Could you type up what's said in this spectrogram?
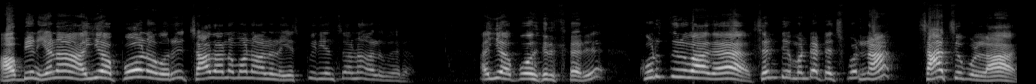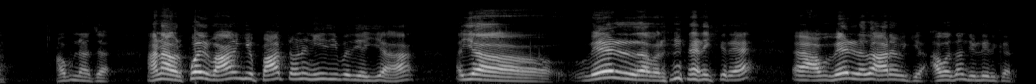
அப்படின்னு. ஏன்னா ஐயா போனவர் சாதாரணமான ஆள் இல்லை எக்ஸ்பீரியன்ஸான ஆள் வேறு. ஐயா போயிருக்காரு. கொடுத்துருவாங்க. சென்டிமெண்ட்டாக டச் பண்ணால் சாட்சி போடலாம். அப்படின்னாச்சா. ஆனால் அவர் போய் வாங்கி பார்த்தோன்னே நீதிபதி ஐயா ஐயா வேல் அவன் நினைக்கிறேன் அவன் வேலில் தான் ஆரம்பிக்க. அவர் தான் சொல்லியிருக்கார்.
